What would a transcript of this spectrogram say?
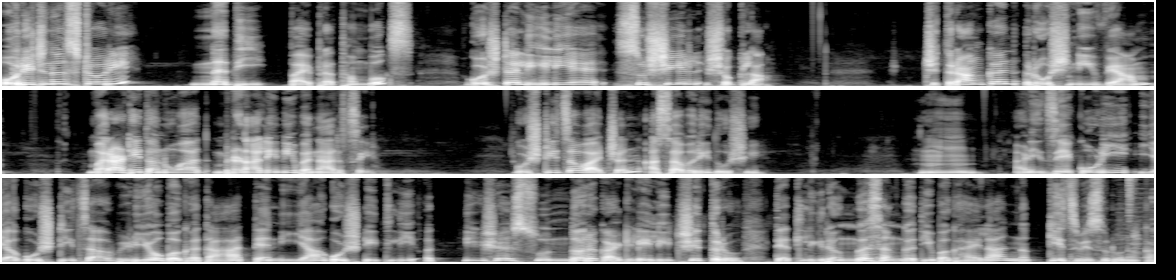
ओरिजिनल स्टोरी नदी बाय प्रथम बुक्स गोष्ट लिहिली आहे सुशील शुक्ला. चित्रांकन रोशनी व्याम. मराठीत अनुवाद मृणालिनी वनारसे. गोष्टीचं वाचन असावरी दोषी आणि जे कोणी या गोष्टीचा व्हिडिओ बघत आहात त्यांनी या गोष्टीतली अतिशय सुंदर काढलेली चित्र त्यातली रंगसंगती बघायला नक्कीच विसरू नका.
